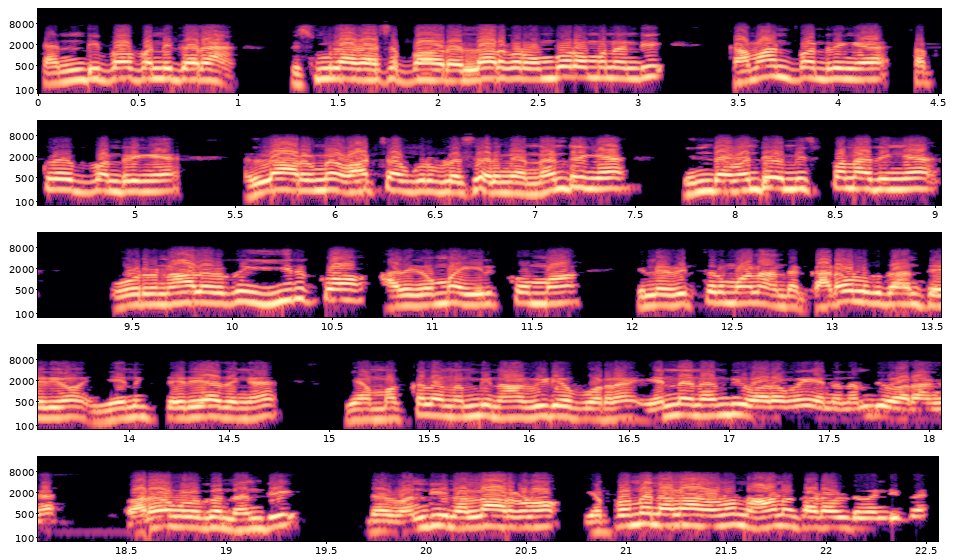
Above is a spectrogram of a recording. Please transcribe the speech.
கண்டிப்பா பண்ணி தரேன். பிஸ்மிலா காசப்பா அவர் எல்லாருக்கும் ரொம்ப ரொம்ப நன்றி. கமெண்ட் பண்றீங்க சப்ஸ்கிரைப் பண்றீங்க. எல்லாருமே வாட்ஸ்அப் குரூப்ல சேருங்க. நன்றிங்க. இந்த வண்டியை மிஸ் பண்ணாதீங்க. ஒரு நாள் இருக்கும் இருக்கும் அதுக்கப்புறமா இருக்குமா இல்ல வித்துருமான்னு அந்த கடவுளுக்கு தான் தெரியும். எனக்கு தெரியாதுங்க. என் மக்களை நம்பி நான் வீடியோ போடுறேன். என்ன நம்பி வரவங்க என்ன நம்பி வராங்க. வரவங்களுக்கும் நன்றி. இந்த வண்டி நல்லா இருக்கணும். எப்பவுமே நல்லா இருக்கணும் நானும் கடவுள்கிட்ட வேண்டிப்பேன்.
